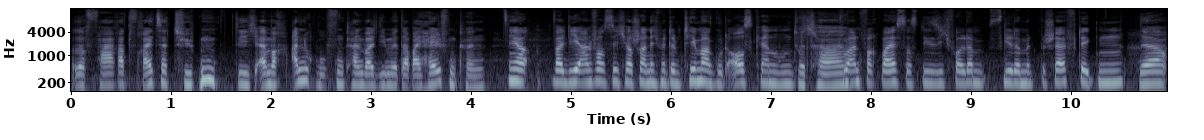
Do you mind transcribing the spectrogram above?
oder Fahrrad-Freizeit-Typen, die ich einfach anrufen kann, weil die mir dabei helfen können. Ja, weil die einfach sich wahrscheinlich mit dem Thema gut auskennen und Total. du einfach weißt, dass die sich voll damit, viel damit beschäftigen. Ja.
